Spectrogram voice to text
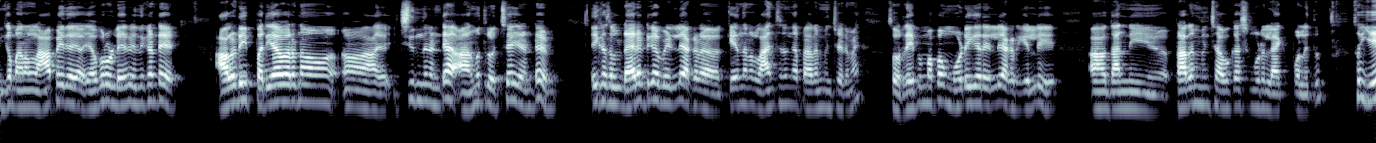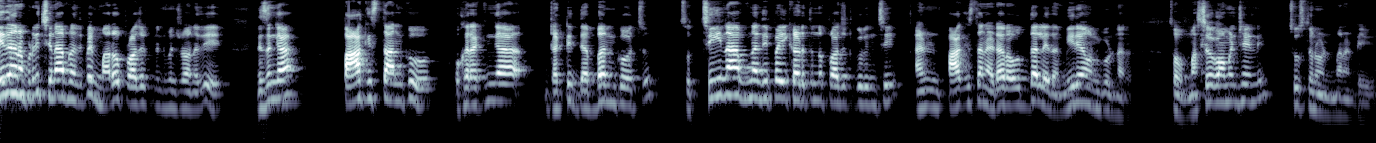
ఇంకా మనల్ని ఆపేది ఎవరు లేరు. ఎందుకంటే ఆల్రెడీ పర్యావరణం ఇచ్చింది అంటే అనుమతులు వచ్చాయి అంటే ఇక అసలు డైరెక్ట్గా వెళ్ళి అక్కడ కేంద్రం లాంఛనంగా ప్రారంభించడమే. సో రేపు మప్ప మోడీ గారు వెళ్ళి అక్కడికి వెళ్ళి దాన్ని ప్రారంభించే అవకాశం కూడా లేకపోలేదు. సో ఏదైనప్పటికీ చినాబ్ నదిపై మరో ప్రాజెక్ట్ నిర్మించడం అనేది నిజంగా పాకిస్తాన్కు ఒక రకంగా గట్టి దెబ్బ అనుకోవచ్చు. సో చీనాబ్ నదిపై కడుతున్న ప్రాజెక్ట్ గురించి అండ్ పాకిస్తాన్ ఎడర్ అవుద్దా లేదా మీరేమనుకుంటున్నారు? సో మస్తుగా కామెంట్ చేయండి. చూస్తూనే ఉండి మన టీవీ.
